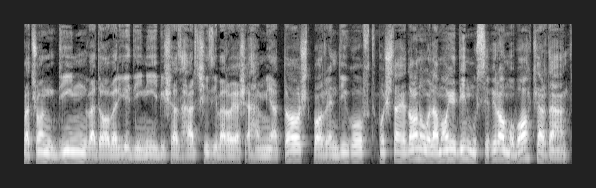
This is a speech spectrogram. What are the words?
و چون دین و داوری دینی بیش از هر چیزی برایش اهمیت داشت با رندی گفت مشتهدان و علمای دین موسیقی را مباه کردهاند.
